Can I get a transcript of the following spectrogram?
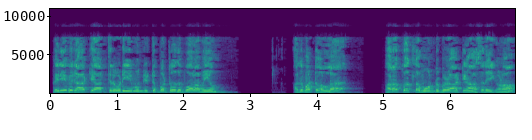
பெரிய பிராட்டியார் திருவடியை முன்னிட்டு பற்றுவது போல் அமையும். அது மட்டும் இல்ல பரத்துவத்துல மூன்று பிராட்டியும் ஆசிரியக்கணும்.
